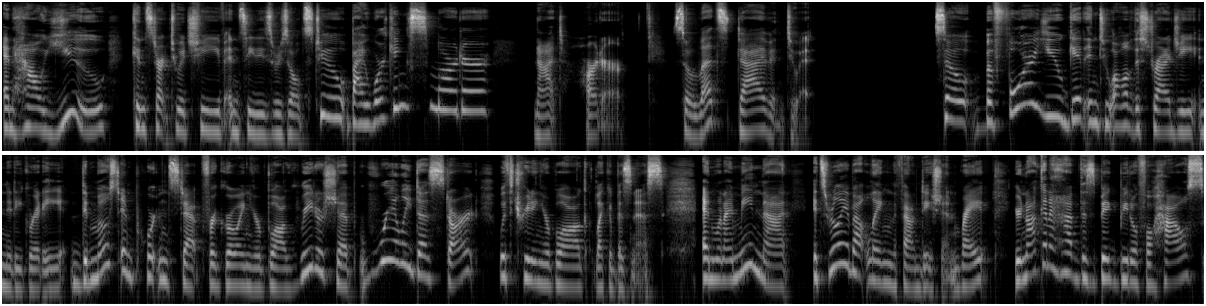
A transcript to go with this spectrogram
and how you can start to achieve and see these results too by working smarter, not harder. So, let's dive into it. So, before you get into all of the strategy nitty gritty, the most important step for growing your blog readership really does start with treating your blog like a business. And when I mean that, it's really about laying the foundation, right? You're not going to have this big, beautiful house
